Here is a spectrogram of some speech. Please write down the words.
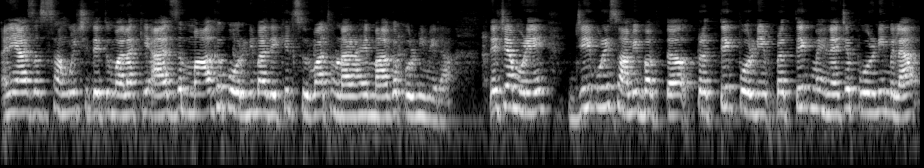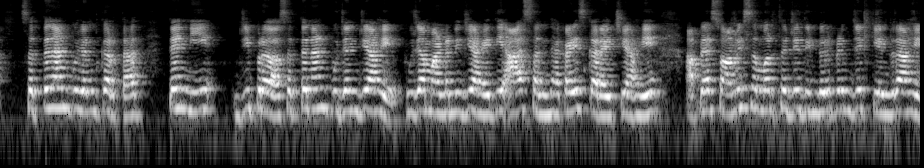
आणि आज असं सांगू इच्छिते तुम्हाला की आज माघ पौर्णिमा देखील सुरुवात होणार आहे माघ पौर्णिमेला. त्याच्यामुळे जे कोणी स्वामी भक्त प्रत्येक पौर्णि प्रत्येक महिन्याच्या पौर्णिमेला सत्यनारायण पूजन करतात त्यांनी जी प्र सत्यनारायण पूजन जी आहे पूजा मांडणी जी आहे ती आज संध्याकाळीच करायची आहे. आपल्या स्वामी समर्थ जे दिंडोरीपर्यंत जे केंद्र आहे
